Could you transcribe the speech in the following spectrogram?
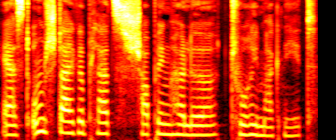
Er ist Umsteigeplatz, Shoppinghölle, Touri-Magnet.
